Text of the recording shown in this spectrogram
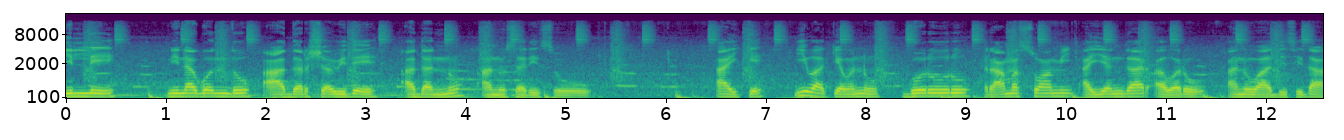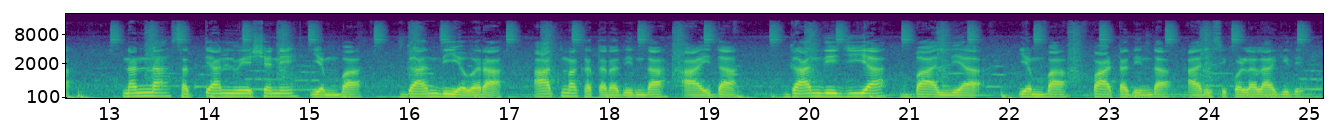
ಇಲ್ಲಿ ನಿನಗೊಂದು ಆದರ್ಶವಿದೆ, ಅದನ್ನು ಅನುಸರಿಸು. ಆಯ್ಕೆ. ಈ ವಾಕ್ಯವನ್ನು ಗೊರೂರು ರಾಮಸ್ವಾಮಿ ಅಯ್ಯಂಗಾರ್ ಅವರು ಅನುವಾದಿಸಿದ ನನ್ನ ಸತ್ಯಾನ್ವೇಷಣೆ ಎಂಬ ಗಾಂಧಿಯವರ ಆತ್ಮಕಥನದಿಂದ ಆಯ್ದ ಗಾಂಧೀಜಿಯ ಬಾಲ್ಯ ಎಂಬ ಪಾಠದಿಂದ ಆರಿಸಿಕೊಳ್ಳಲಾಗಿದೆ.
